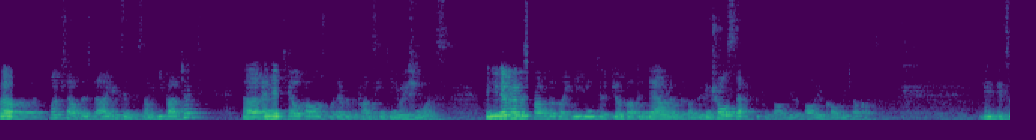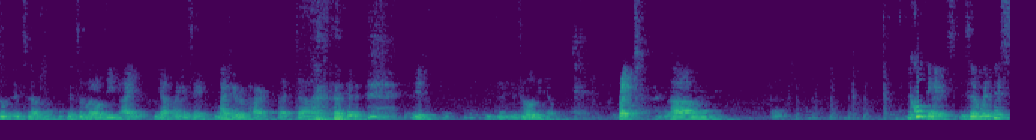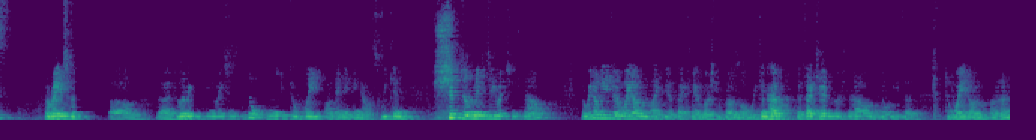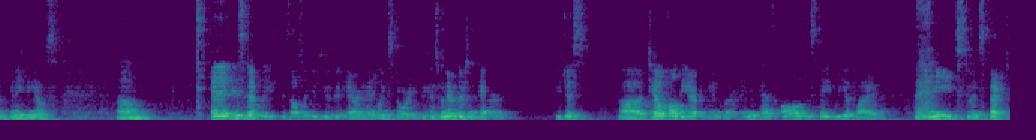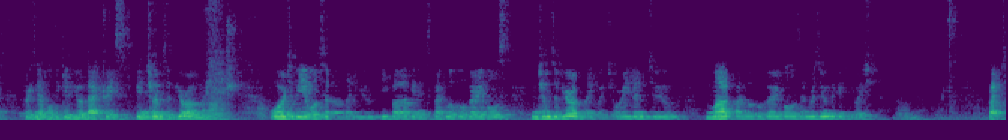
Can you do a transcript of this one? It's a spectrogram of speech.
uh, slurps out those values into some heap object, uh, and then tail calls whatever the prompt's continuation was. And you never have this problem of like needing to jump up and down of, of the control stack because all of your all your calls are tail calls. It, it's a it's a it's a little deep. I yeah, like I say, my favorite part, but uh, it, it's, a, it's a little detailed. Right. Um, the cool thing is, is that with this arrangement of uh, delimit continuations, we don't need to wait on anything else. We can ship delimit continuations now, and we don't need to wait on like the effect handler's proposal. We can have effect handlers now, and we don't need to, to wait on, on, on anything else. Um, and incidentally, this also gives you a good error handling story, because whenever there's an error, you just uh, tail call the error handler, and it has all the state reified that it needs to inspect, for example, to give you a backtrace in terms of your own language, or to be able to let you debug and inspect local variables in terms of your own language, or even to modify local variables and resume the continuation. Right.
